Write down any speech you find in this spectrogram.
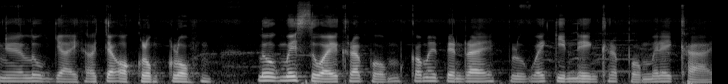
เนี่ยลูกใหญ่เขาจะออกกลมๆ ลูกไม่สวยครับผมก็ไม่เป็นไรปลูกไว้กินเองครับผมไม่ได้ขาย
